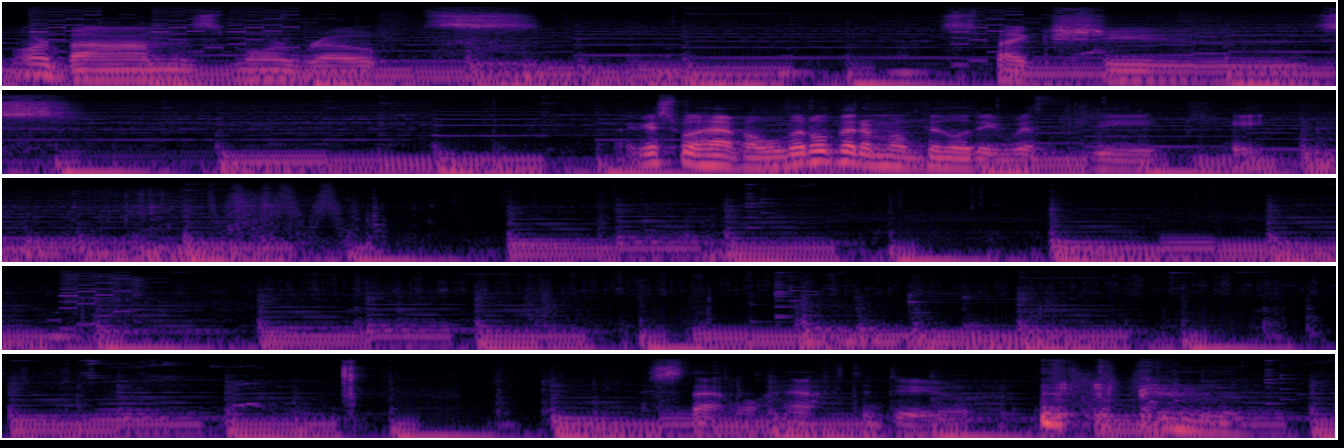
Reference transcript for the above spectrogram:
more bombs, more ropes. Spike shoes. I guess we'll have a little bit of mobility with the cape. Guess that will have to do.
